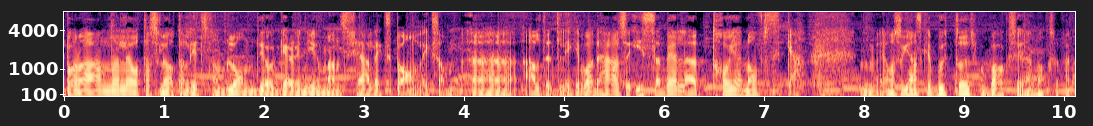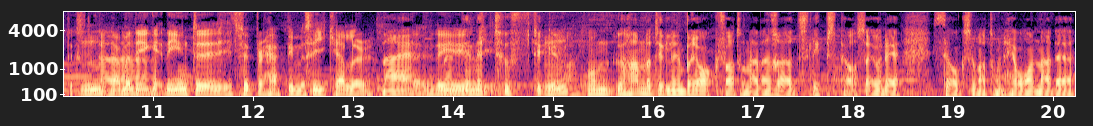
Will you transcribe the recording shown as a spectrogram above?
på några andra låtar så låter den lite som Blondie och Gary Newmans kärleksbarn. Liksom. Eh, alltid lika bra. Det här är alltså Isabella Trojanovska. Mm, hon ser ganska butter ut på baksidan också faktiskt. Mm, ja, Eh, men det är, det är inte superhappy musik heller. Nej, Det- men det är ju- Mm. den är tuff tycker jag. Hon hamnade tydligen i bråk för att hon hade en röd slips på sig och det såg som att hon hånade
